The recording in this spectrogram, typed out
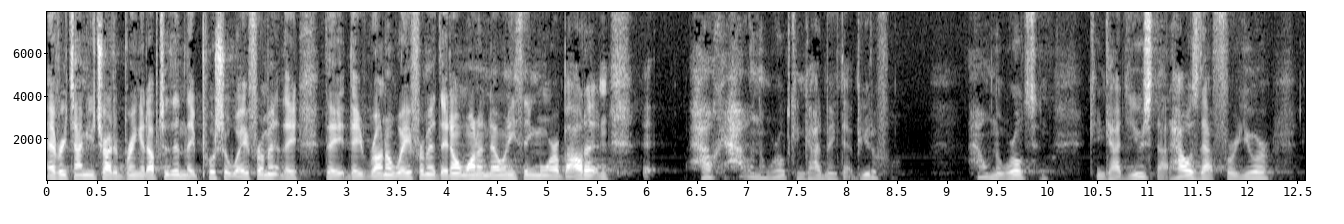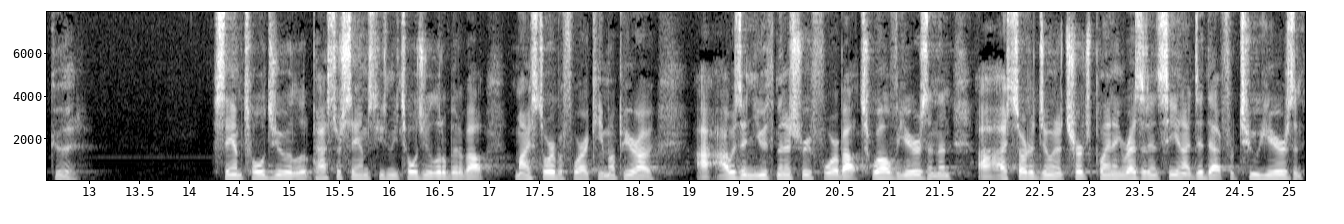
every time you try to bring it up to them, they push away from it. They, they, they run away from it. They don't want to know anything more about it. And how, how in the world can God make that beautiful? How in the world can God use that? How is that for your good? Sam told you a little, Pastor Sam, excuse me, told you a little bit about my story before I came up here. I, I was in youth ministry for about 12 years, and then uh, I started doing a church planting residency, and I did that for two years. And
